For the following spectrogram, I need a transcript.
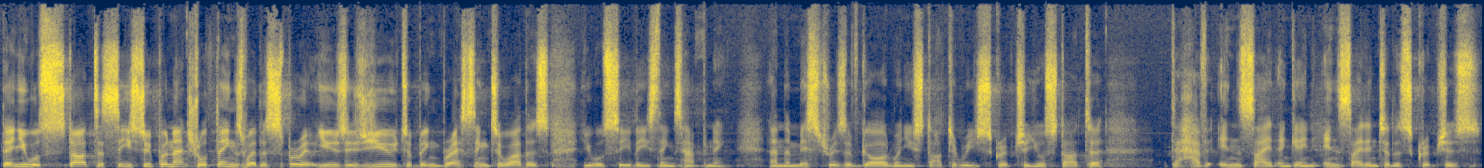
Then you will start to see supernatural things where the Spirit uses you to bring blessing to others. You will see these things happening. And the mysteries of God, when you start to read Scripture, you'll start to, to have insight and gain insight into the Scriptures.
